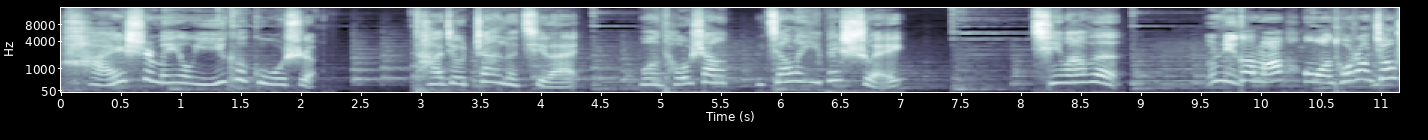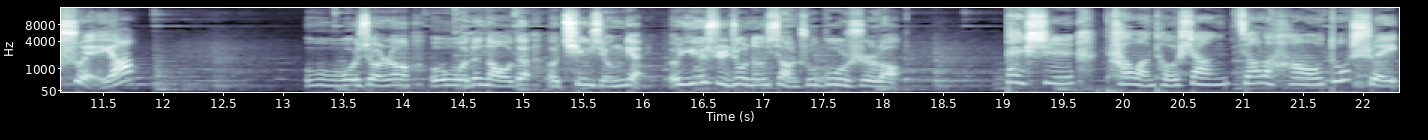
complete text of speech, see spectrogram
还是没有一个故事，他就站了起来，往头上浇了一杯水。青蛙问：“你干嘛往头上浇水呀？”我想让我的脑袋呃清醒点，也许就能想出故事了。但是他往头上浇了好多水，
